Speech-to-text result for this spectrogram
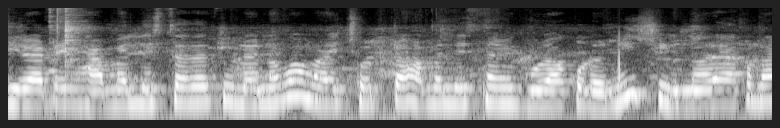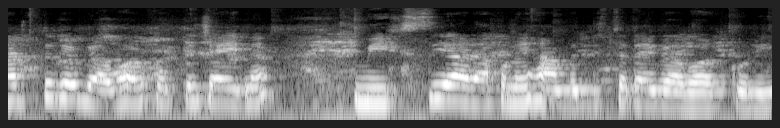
জিরাটা এই হামের লিস্তাতে তুলে নেব। আমার এই ছোট্ট হামের লিস্তা আমি গুঁড়া করে নিই। শিলনোড়া এখন আর থেকে ব্যবহার করতে চাই না। মিক্সি আর এখন এই হামের লিস্তাটাই ব্যবহার করি।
